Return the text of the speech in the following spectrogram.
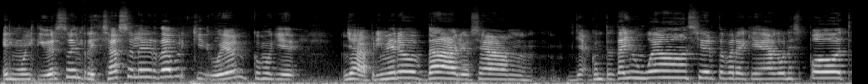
El multiverso del rechazo, la verdad, porque, weón, como que. Ya, primero, dale, o sea. Ya, contratáis un weón, ¿cierto? Para que haga un spot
